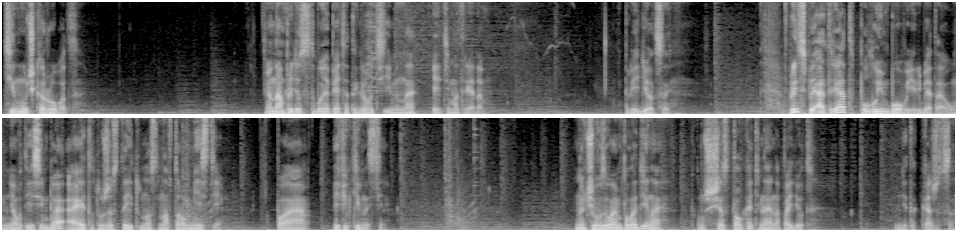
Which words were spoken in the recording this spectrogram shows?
Тянучка робот. Нам придется с тобой опять отыгрывать именно этим отрядом. Придется. В принципе, отряд полуимбовый, ребята. У меня вот есть имба, а этот уже стоит у нас на втором месте По эффективности Ну что, вызываем паладина? Потому что сейчас толкатель, наверное, пойдет Мне так кажется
